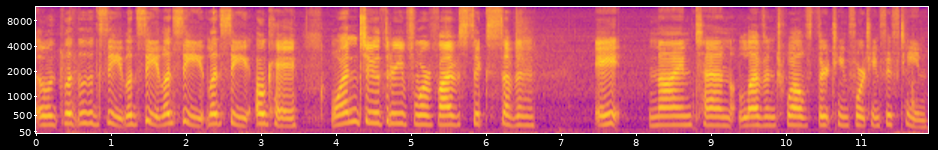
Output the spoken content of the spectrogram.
Uh, let, let, let's see. Let's see. Let's see. Let's see. Okay. 1, 2, 3, 4, 5, 6, 7, 8, 9, 10, 11, 12, 13, 14, 15.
